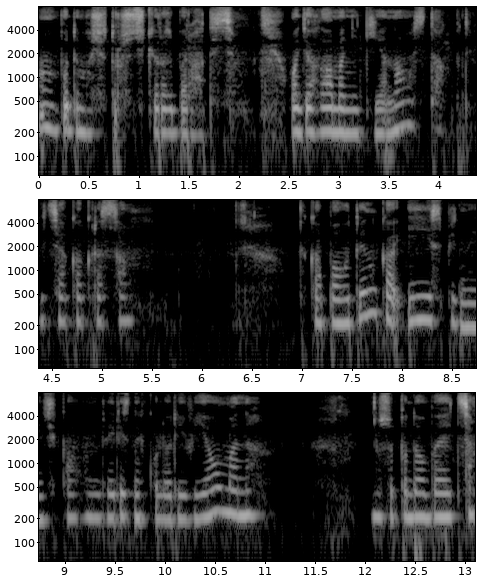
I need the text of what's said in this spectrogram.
Будемо ще трошечки розбиратися. Одягла манікена. Ось так. Подивіться, яка краса. Така паутинка і спідничка. Вон Різних кольорів є у мене. Дуже подобається.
